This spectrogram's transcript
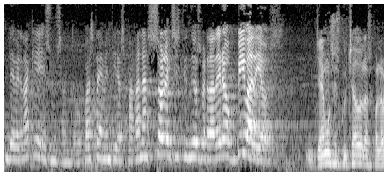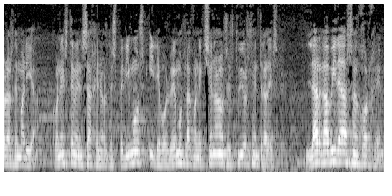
De verdad que es un santo. Basta de mentiras paganas. Solo existe un Dios verdadero. ¡Viva Dios! Ya hemos escuchado las palabras de María. Con este mensaje nos despedimos y devolvemos la conexión a los estudios centrales. Larga vida a San Jorge.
